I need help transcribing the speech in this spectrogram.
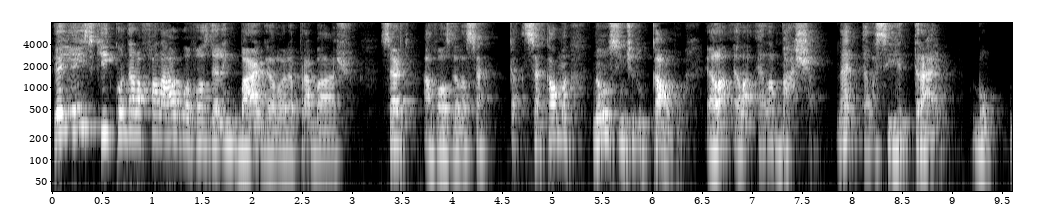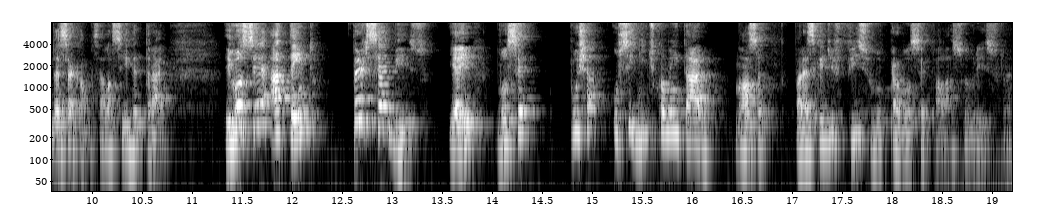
E aí é isso que quando ela fala algo, a voz dela embarga, ela olha para baixo, certo? A voz dela se, se acalma, não no sentido calmo, ela, ela, ela baixa, né? Ela se retrai. Bom, não é se acalma, ela se retrai. E você, atento, percebe isso. E aí você puxa o seguinte comentário. Nossa, parece que é difícil para você falar sobre isso, né?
